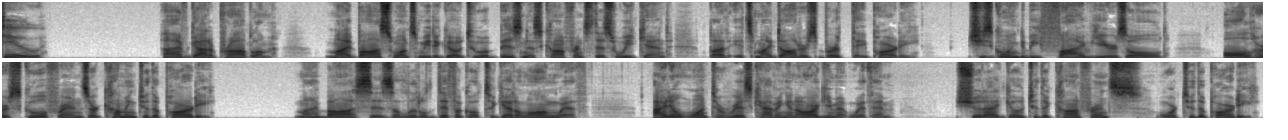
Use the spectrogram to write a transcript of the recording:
2. I've got a problem. My boss wants me to go to a business conference this weekend, but it's my daughter's birthday party. She's going to be five years old. All her school friends are coming to the party. My boss is a little difficult to get along with. I don't want to risk having an argument with him. Should I go to the conference or to the party?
